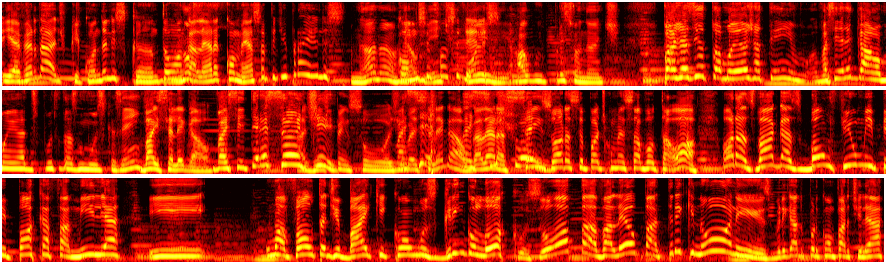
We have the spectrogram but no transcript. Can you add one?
e é verdade, porque quando eles cantam, a Nossa. galera começa a pedir pra eles. Não, não, Como se fosse foi deles. algo impressionante. Pajazito, amanhã já tem... Vai ser legal amanhã a disputa das músicas, hein? Vai ser legal. Vai ser interessante. A gente pensou hoje, vai, Vai ser, ser- legal. vai Galera, ser. 6 horas você pode começar a votar. Ó, horas vagas, bom filme, pipoca, família e uma volta de bike com os gringo loucos. Opa, valeu, Patrick Nunes. Obrigado por compartilhar.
